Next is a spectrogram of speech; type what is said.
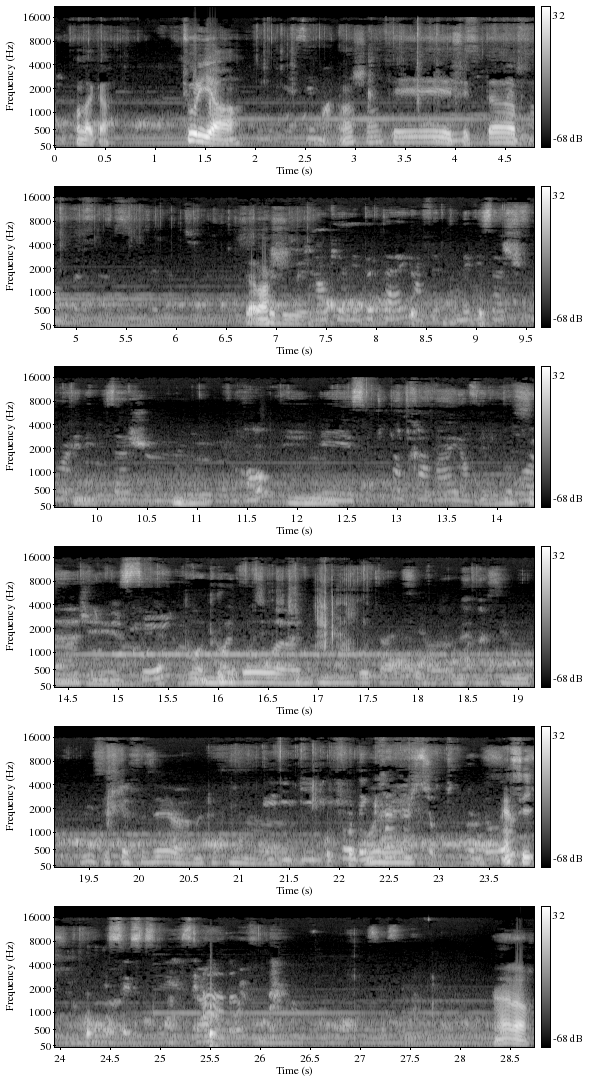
Je vais prendre la carte. Touria. c'est moi. Enchanté, c'est top. Ça marche. Donc il y a les deux tailles, en fait, pour les visages fins et les visages euh, grands. Et c'est tout un travail, en fait, pour, euh, Visage pour et- lisser. Beau, beau, beau, euh, beau taille, c'est, euh, c'est- oui, c'est ce qu'elle faisait, euh, ma copine. Et euh, ils, ils font des Ouais. grattages sur tout le dos. Merci. C'est- hard, hein. Alors,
